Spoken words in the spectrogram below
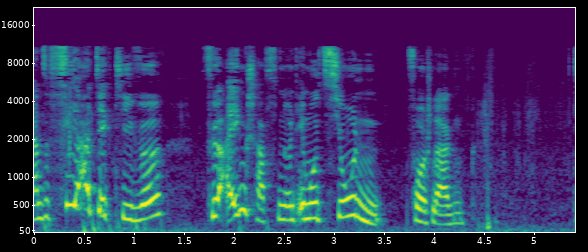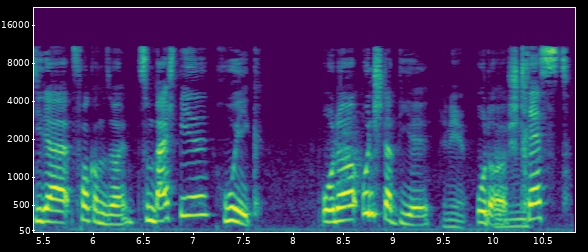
ganze vier Adjektive für Eigenschaften und Emotionen vorschlagen, die da vorkommen sollen. Zum Beispiel ruhig oder unstabil nee. oder ähm, stresst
